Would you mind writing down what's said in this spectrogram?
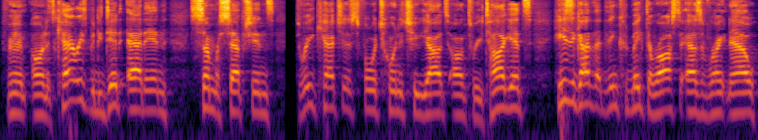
for him on his carries, but he did add in some receptions, three catches for 22 yards on three targets. He's a guy that I think could make the roster as of right now.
